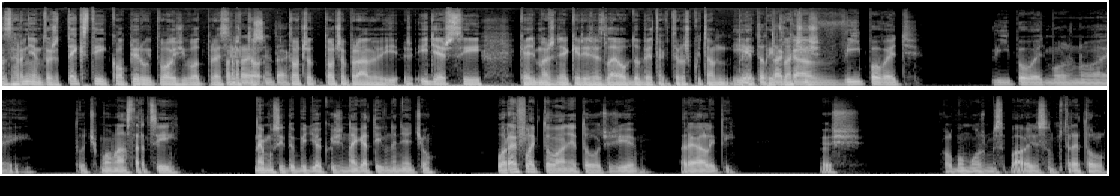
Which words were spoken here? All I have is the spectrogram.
zhrniem to, že texty kopírujú tvoj život presne, Presne to, tak. to, čo, to, čo práve ideš si, keď máš niekedy že zlé obdobie, tak trošku tam Je pri, to taká pritlačíš. výpoveď, výpoveď možno aj to, čo mám na srdci. Nemusí to byť akože negatívne niečo. Po reflektovanie toho, čo žijem. Reality. Vieš. Alebo môžeme sa baviť, že som stretol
